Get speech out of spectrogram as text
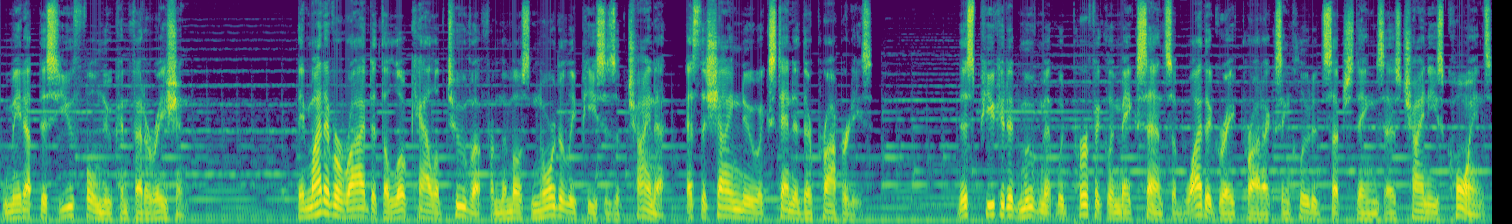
who made up this youthful new confederation. They might have arrived at the locale of Tuva from the most northerly pieces of China as the Xiongnu extended their properties. This putative movement would perfectly make sense of why the grave products included such things as Chinese coins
